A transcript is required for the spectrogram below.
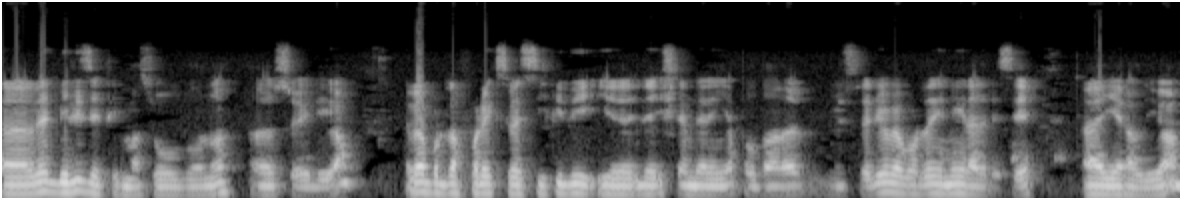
ve Belize firması olduğunu e, söylüyor. Ve burada Forex ve CFD ile işlemlerin yapıldığını gösteriyor ve burada e-mail adresi e, yer alıyor.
